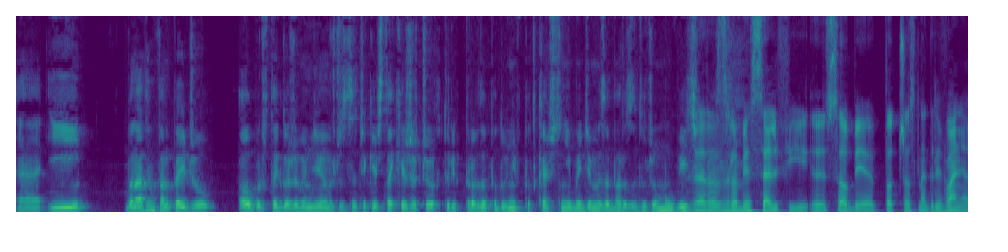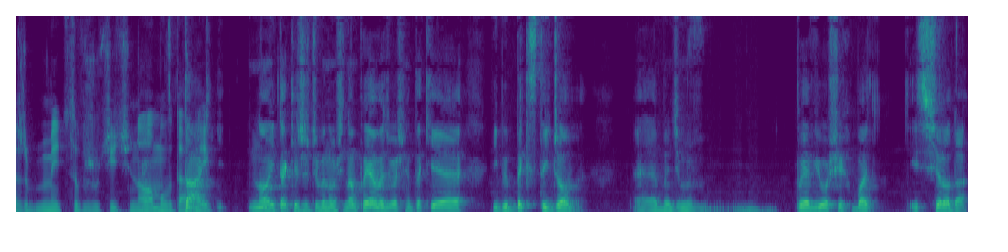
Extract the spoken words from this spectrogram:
Y, I bo na tym fanpage'u oprócz tego, że będziemy wrzucać jakieś takie rzeczy, o których prawdopodobnie w podcaście nie będziemy za bardzo dużo mówić. Zaraz zrobię selfie y, sobie podczas nagrywania, żeby mieć co wrzucić. No, mów dalej. Tak. No i takie rzeczy będą się tam pojawiać, właśnie takie jakby backstage'owe. E, Będziemy. Pojawiło się chyba. Jest środa,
